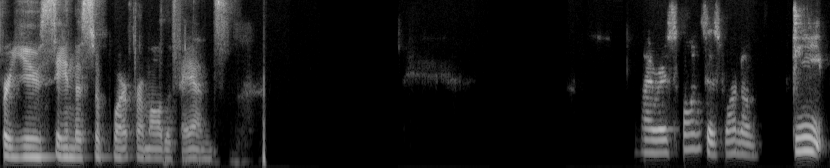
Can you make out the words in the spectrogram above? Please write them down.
for you, seeing the support from all the fans? My response is one of deep,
